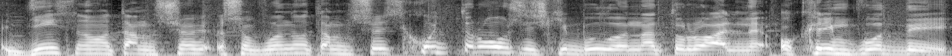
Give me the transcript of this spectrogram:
дійсно там, що, щоб воно там щось хоч трошечки було натуральне, окрім води.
